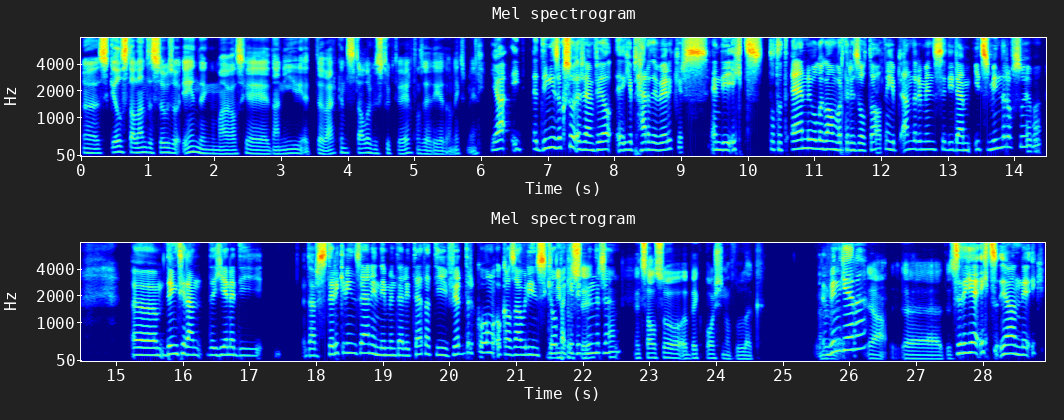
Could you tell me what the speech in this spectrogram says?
Eh, skills, talent is sowieso één ding, maar als jij dat niet te werk kunt stellen, gestructureerd, dan zeg je daar niks mee. Ja, het ding is ook zo, er zijn veel, eh, je hebt harde werkers en die echt tot het einde willen gaan voor het resultaat. En je hebt andere mensen die dat iets minder of zo hebben. Ehm, denk je dan, degene die daar sterker in zijn, in die mentaliteit, dat die verder komen, ook al zouden die hun skill Niet per package se. minder zijn. It's also a big portion of luck. Eh, jij dat? Ja. eh, dus, Zeg jij echt... Ja, nee, ik,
